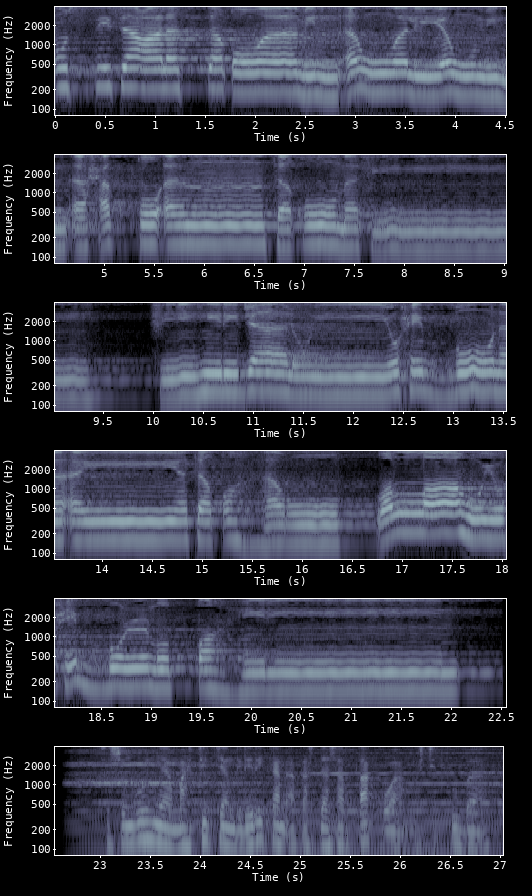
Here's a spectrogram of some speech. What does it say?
أسس على التقوى من أول يوم أحق أن تقوم فيه. فيه رجال يحبون أن يتطهروا والله يحب المطهرين. Sesungguhnya masjid yang didirikan atas dasar takwa, Masjid Kuba,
